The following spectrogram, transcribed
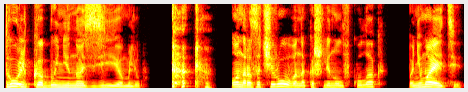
Только бы не на Землю. Он разочарованно кашлянул в кулак. Понимаете,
